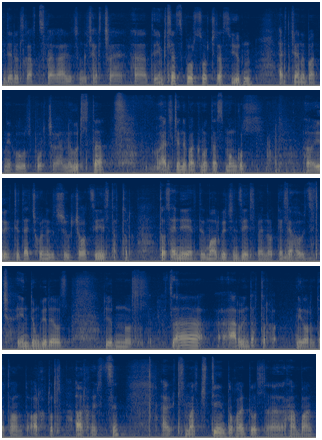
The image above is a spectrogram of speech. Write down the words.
энэ дээр бол гарц байгаа гэж ингэж харж байгаа. Аа тийм инфляц буурсан учраас ер нь арилжааны банкны хөвөл буурж байгаа. Нөгөө талаа арилжааны банкнуудаас Монгол иргэдэд аж ахуй нэгж өгж байгаа зээл дотор одоо саяны ярьдаг моргежийн зээл байнууд нэлээд хувьцэлж байгаа. Энэ дүнгээрээ бол ер нь бол за 10-ын дотор нэг оронтой тоонд ороход бол ойрхон ирсэн. А гэтэл малчтын тухайд бол хаан банк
